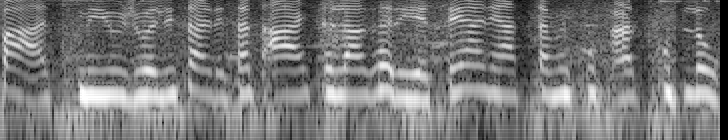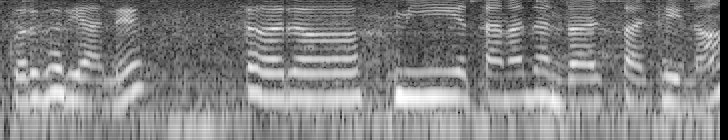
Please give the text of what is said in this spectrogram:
पाच. मी युजली साडेसात आठला घरी येते आणि आत्ता मी खूप आज खूप लवकर घरी आले. तर मी येताना धनराजसाठी ना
